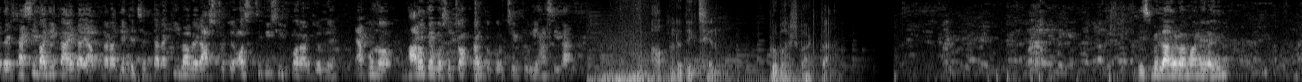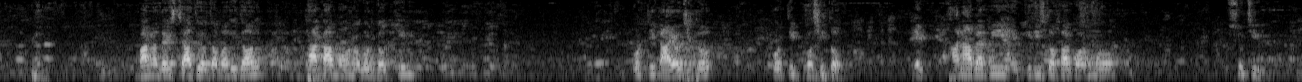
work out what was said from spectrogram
যাদের ফ্যাসিবাদী কায়দায় আপনারা দেখেছেন তারা কীভাবে রাষ্ট্রকে অস্থিতিশীল করার জন্য এখনও ভারতে বসে চক্রান্ত করছে খুনি হাসিনা। আপনারা দেখছেন প্রবাস বার্তা। বিসমিল্লাহ রহমান রহিম। বাংলাদেশ জাতীয়তাবাদী দল ঢাকা মহানগর দক্ষিণ কর্তৃক আয়োজিত কর্তৃক ঘোষিত এক থানাব্যাপী একত্রিশ দফা কর্মসূচি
